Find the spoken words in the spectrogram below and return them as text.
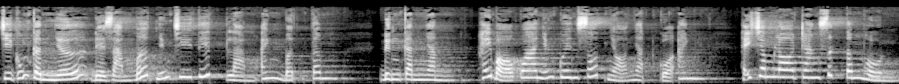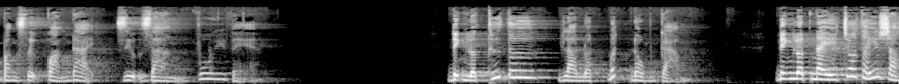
chị cũng cần nhớ để giảm bớt những chi tiết làm anh bận tâm. Đừng cằn nhằn, hãy bỏ qua những quên sót nhỏ nhặt của anh. Hãy chăm lo trang sức tâm hồn bằng sự quảng đại, dịu dàng, vui vẻ. Định luật thứ tư là luật bất đồng cảm. Định luật này cho thấy rằng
